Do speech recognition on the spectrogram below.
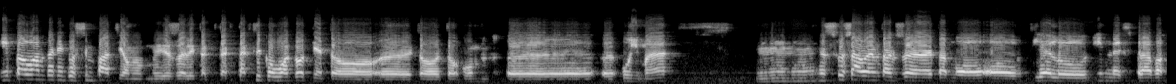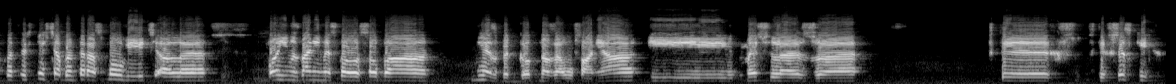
nie pałam do niego sympatią, jeżeli tak, tak, tak tylko łagodnie to, e, to, to um, ujmę. Mm, słyszałem także tam o, o wielu innych sprawach, których nie chciałbym teraz mówić, ale moim zdaniem jest to osoba niezbyt godna zaufania i myślę, że w tych, w tych wszystkich,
